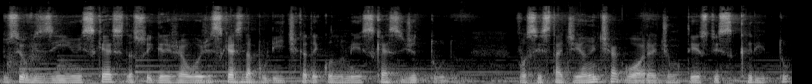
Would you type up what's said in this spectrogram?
do seu vizinho, esquece da sua igreja hoje, esquece da política, da economia, esquece de tudo. Você está diante agora de um texto escrito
